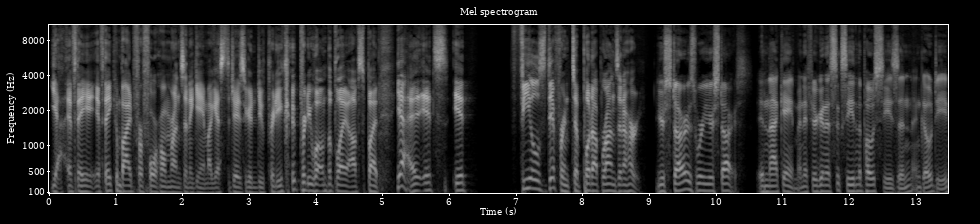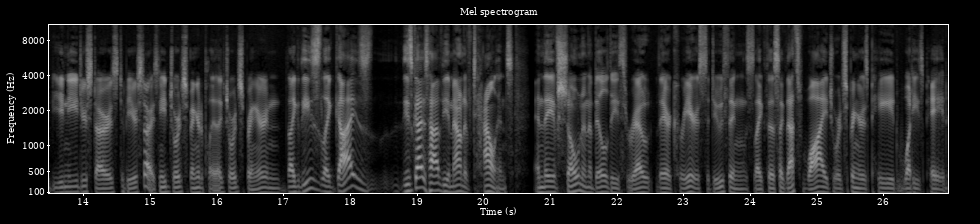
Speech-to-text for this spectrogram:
yeah, if they if they combined for four home runs in a game, I guess the Jays are going to do pretty good, pretty well in the playoffs. But yeah, it- it's it feels different to put up runs in a hurry. your stars were your stars in that game. And if you're going to succeed in the postseason and go deep, you need your stars to be your stars. You need George Springer to play like George Springer. And like these like guys, these guys have the amount of talent and they have shown an ability throughout their careers to do things like this. Like that's why George Springer is paid what he's paid.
